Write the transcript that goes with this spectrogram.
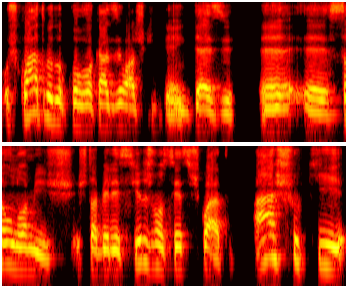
os quatro convocados, eu acho que em tese é, é, são nomes estabelecidos, vão ser esses quatro. Acho que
